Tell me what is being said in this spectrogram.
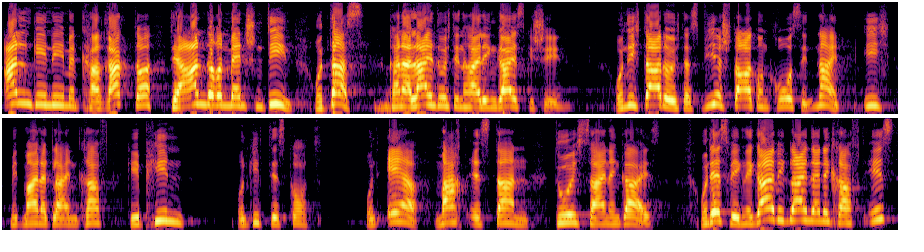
angenehmen Charakter, der anderen Menschen dient. Und das kann allein durch den Heiligen Geist geschehen. Und nicht dadurch, dass wir stark und groß sind. Nein, ich mit meiner kleinen Kraft gebe hin und gebe es Gott. Und er macht es dann durch seinen Geist. Und deswegen, egal wie klein deine Kraft ist,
